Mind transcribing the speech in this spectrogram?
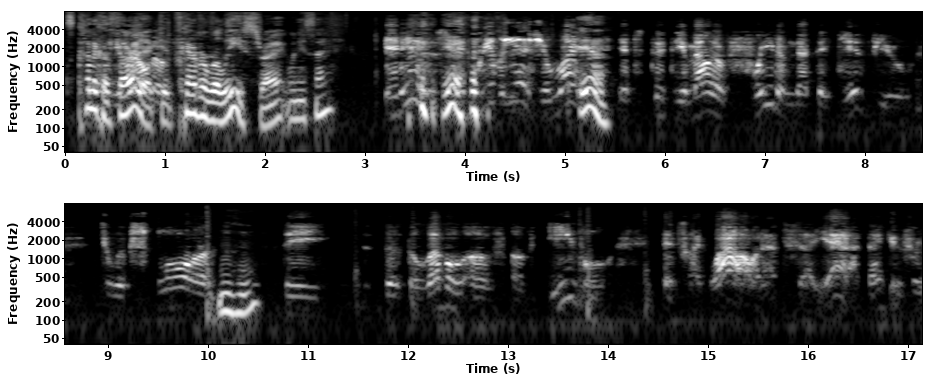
It's kind of cathartic. of- It's kind of a release, right? When you say. It is. Yeah. It really is. You're right. Yeah. It's the, the amount of freedom that they give you to explore Mm-hmm. the the, the level of, of evil. It's like wow. That's uh, yeah. Thank you for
